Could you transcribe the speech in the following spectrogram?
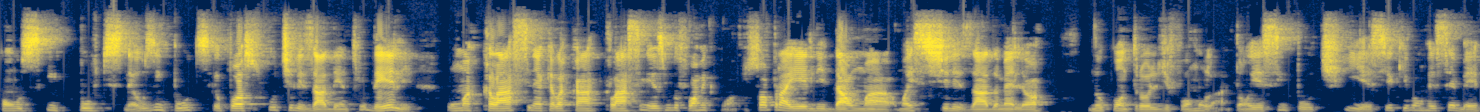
com os inputs. Né? Os inputs eu posso utilizar dentro dele uma classe, né, aquela classe mesmo do form control, só para ele dar uma, uma estilizada melhor no controle de formulário. Então, esse input e esse aqui vão receber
